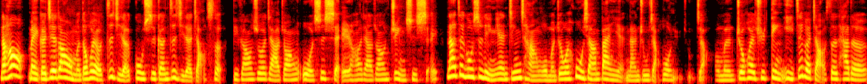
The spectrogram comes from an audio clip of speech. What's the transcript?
然后每个阶段我们都会有自己的故事跟自己的角色，比方说假装我是谁，然后假装俊是谁。那这故事里面，经常我们就会互相扮演男主角或女主角，我们就会去定义这个角色他的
